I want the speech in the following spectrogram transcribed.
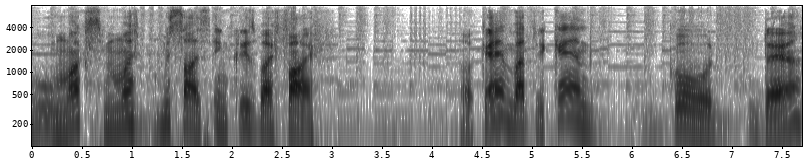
Ooh, max missiles increased by 5. Okay, but we can't go there.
